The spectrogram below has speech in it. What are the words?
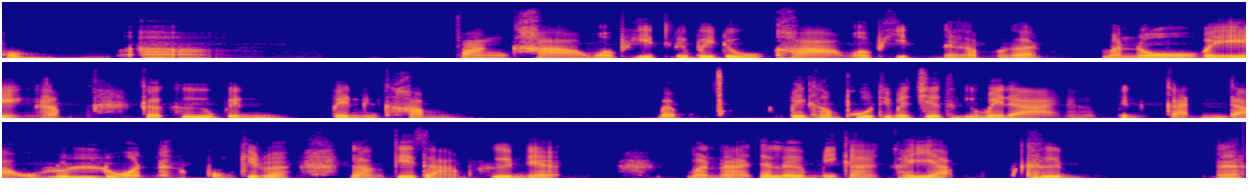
ผมฟังข่าวมาผิดหรือไปดูข่าวมาผิดนะครับ มันก็มโนไปเองครับ ก็คือเป็นเป็นคำ เป็นคำพูดที่มันเชื่อถือไม่ได้นะครับ เป็นการเดาล้วนๆนะครับ ผมคิดว่าหลังที่สามคืนเนี้ยมันน่าจะเริ่มมีการขยับขึ้นนะ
